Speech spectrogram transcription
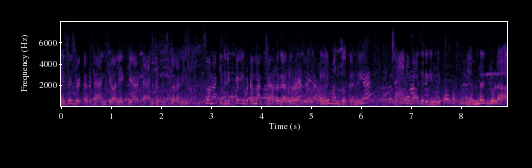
మెసేజ్ పెట్టారు థ్యాంక్ యూ అలేకియా థ్యాంక్ యూ సిస్టర్ అని. సో నాకు ఇది రిప్లై ఇవ్వటం నాకు చేత కాదు. ఏమనుకోకండి చాలా బాగా జరిగింది. మీ అందరికి కూడా ఆ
